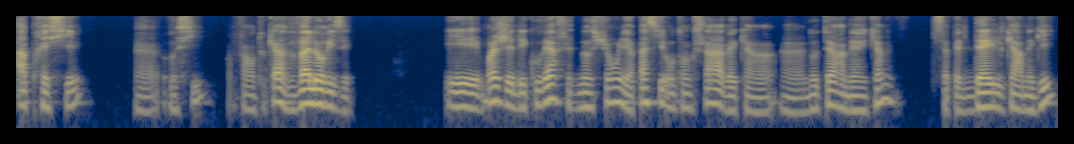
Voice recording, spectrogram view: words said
apprécier euh, aussi, enfin en tout cas valoriser. Et moi, j'ai découvert cette notion il n'y a pas si longtemps que ça avec un, auteur américain qui s'appelle Dale Carnegie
